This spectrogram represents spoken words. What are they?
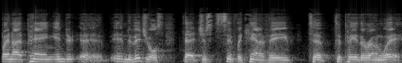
by not paying uh, individuals that just simply can't pay to, to pay their own way.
